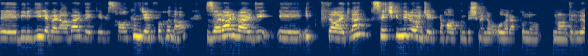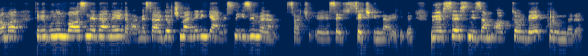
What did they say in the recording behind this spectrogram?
e, bilgiyle beraber de ekleyebiliriz. Halkın refahına zarar verdiği e, iddia edilen seçkinleri öncelikle halkın düşmanı olarak konumlandırılıyor. Ama tabii bunun bazı nedenleri de var. Mesela göçmenlerin gelmesine izin veren saç, e, seç, seçkinler gibi. Müesses nizam, aktör ve kurumları.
